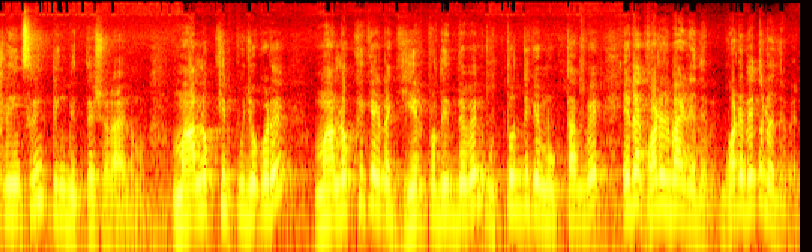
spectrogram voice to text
ক্লিং শ্রিং ক্লিং বিত্তেশ্বরায় নম মা লক্ষ্মীর পুজো করে মা লক্ষ্মীকে একটা ঘিয়ের প্রদীপ দেবেন উত্তর দিকে মুখ থাকবে এটা ঘরের বাইরে দেবেন ঘরের ভেতরে দেবেন।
